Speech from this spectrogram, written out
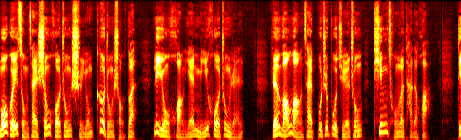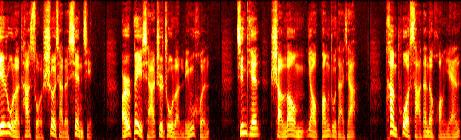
魔鬼总在生活中使用各种手段，利用谎言迷惑众人。人往往在不知不觉中听从了他的话，跌入了他所设下的陷阱，而被挟制住了灵魂。今天，Shalom 要帮助大家看破撒旦的谎言，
